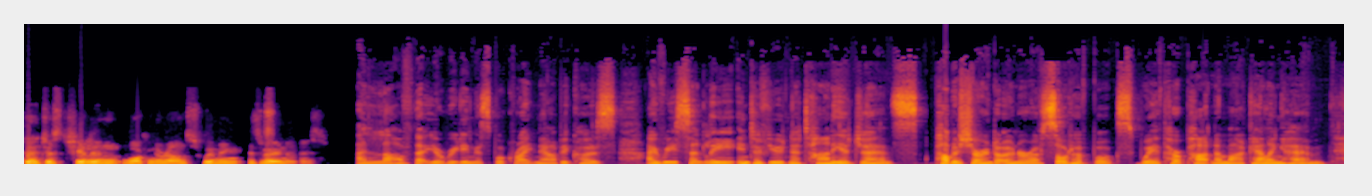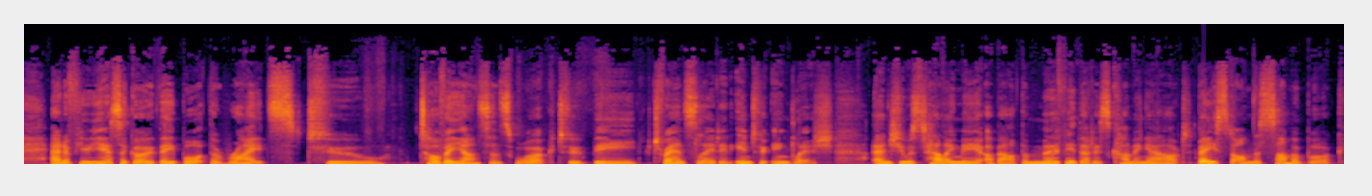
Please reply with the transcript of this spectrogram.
they're just chilling walking around swimming it's very nice I love that you're reading this book right now because I recently interviewed Natania Jansz, publisher and owner of Sort of Books, with her partner Mark Ellingham. And a few years ago, they bought the rights to Tove Jansson's work to be translated into English. And she was telling me about the movie that is coming out based on the summer book.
